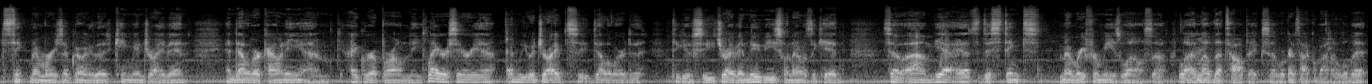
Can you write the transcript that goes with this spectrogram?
distinct memories of going to the Kingman Drive-In in Delaware County. Um, I grew up around the Polaris area, and we would drive to Delaware to, to go see drive-in movies when I was a kid. So yeah, that's a distinct memory for me as well. So I love that topic. So we're gonna talk about it a little bit.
